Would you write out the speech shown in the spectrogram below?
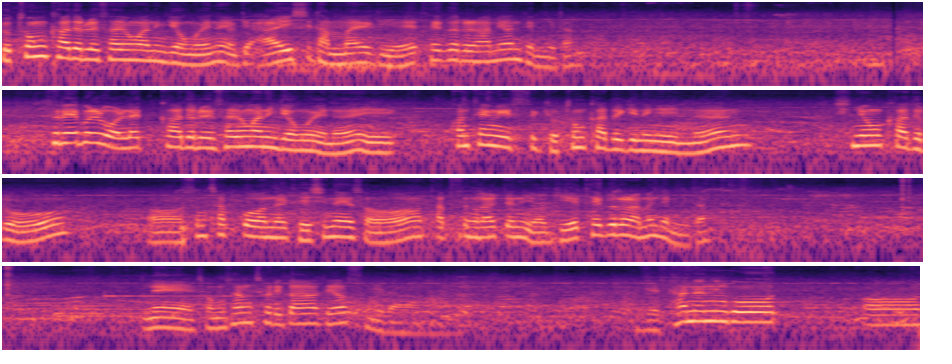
교통카드를 사용하는 경우에는 여기 IC 단말기에 태그를 하면 됩니다. 트래블 월렛 카드를 사용하는 경우에는 이 컨택리스 교통카드 기능이 있는 신용카드로 어, 승차권을 대신해서 탑승을 할 때는 여기에 태그를 하면 됩니다. 네, 정상 처리가 되었습니다. 이제 타는 곳 어,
